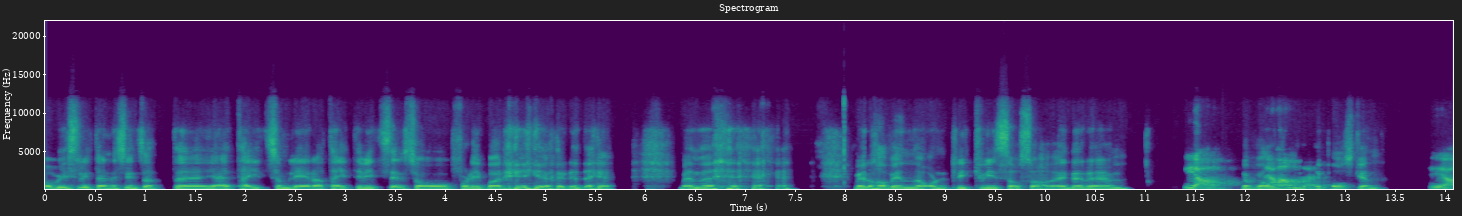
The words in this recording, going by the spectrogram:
Og hvis lytterne syns at eh, jeg er teit som ler av teite vitser, så får de bare gjøre det. Men, men har vi en ordentlig quiz også, eller eh, Ja, det har vi. Ja,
